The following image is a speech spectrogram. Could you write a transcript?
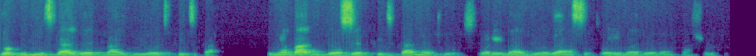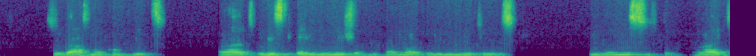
don't be misguided by the word critical. Remember, the just said critical networks. What about the other assets? What about the other infrastructure? So that's not complete. All right, risk elimination. You cannot eliminate risk in any system, all right?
